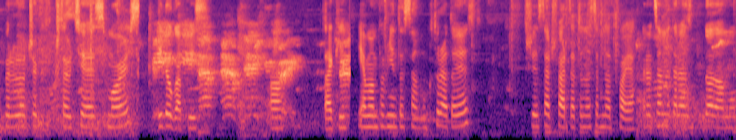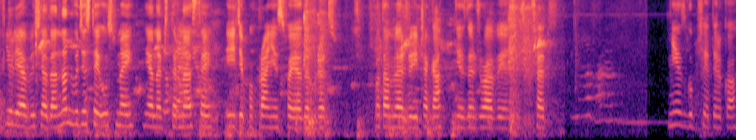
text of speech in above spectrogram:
bryloczek w kształcie s'mores i długopis. O, taki. Ja mam pewnie to samo. Która to jest? 34, to następna twoja. Wracamy teraz do domu. Julia wysiada na 28, ja na 14 i idzie po pranie swoje odebrać, bo tam leży i czeka. Nie zdążyła wyjąć już przed. Nie zgub się tylko.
